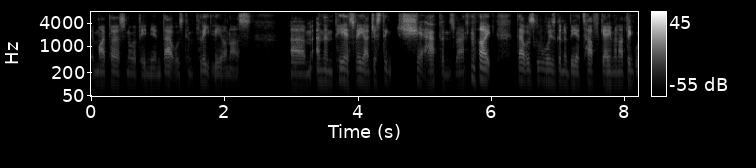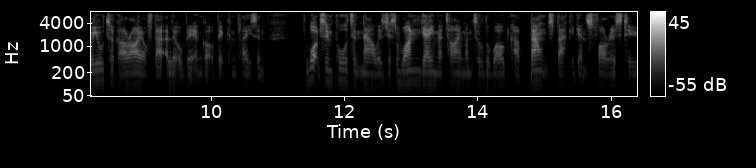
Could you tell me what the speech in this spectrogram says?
In my personal opinion, that was completely on us. Um, and then PSV, I just think shit happens, man. like that was always going to be a tough game, and I think we all took our eye off that a little bit and got a bit complacent. What's important now is just one game at a time until the World Cup. Bounce back against Forest, who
